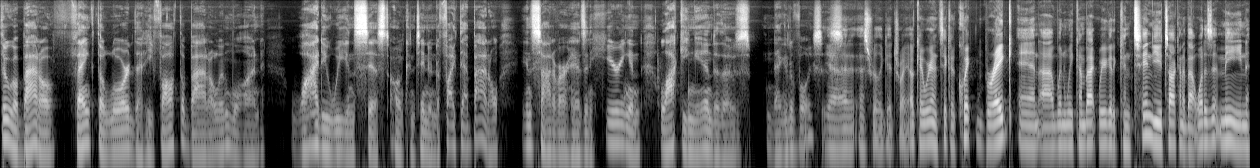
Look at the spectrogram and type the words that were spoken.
through a battle. Thank the Lord that he fought the battle and won. Why do we insist on continuing to fight that battle inside of our heads and hearing and locking into those negative voices? Yeah, that's really good, Troy. Okay, we're going to take a quick break, and uh, when we come back, we're going to continue talking about what does it mean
